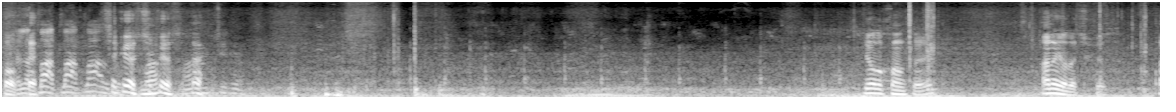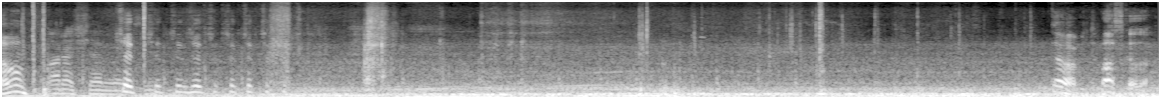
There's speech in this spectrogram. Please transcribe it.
sol. Öyle atla atla atla. Çıkıyoruz çıkıyoruz. Yolu kontrol et. Ana yola çıkıyoruz. Tamam mı? Araçlar Çık çık çık çık çık çık çık çık. Devam et. Bas gaza.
